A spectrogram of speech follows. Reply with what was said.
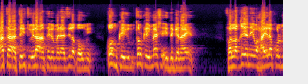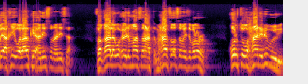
xataa ataytu ilaa aan taga manaasila qowmi qoomkaygi tolkay meesha ay deganaayeen falaqiyanii waxaa ila kulmay akhii walaalkay aniisun aniisa fa qaala wuxuu yidhi maa sanacta maxaad soo samaysay bal waran qultu waxaan idhi buu yidhi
